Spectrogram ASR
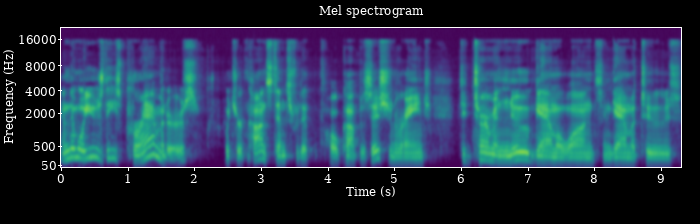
And then we'll use these parameters, which are constants for the whole composition range, to determine new gamma 1s and gamma 2s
